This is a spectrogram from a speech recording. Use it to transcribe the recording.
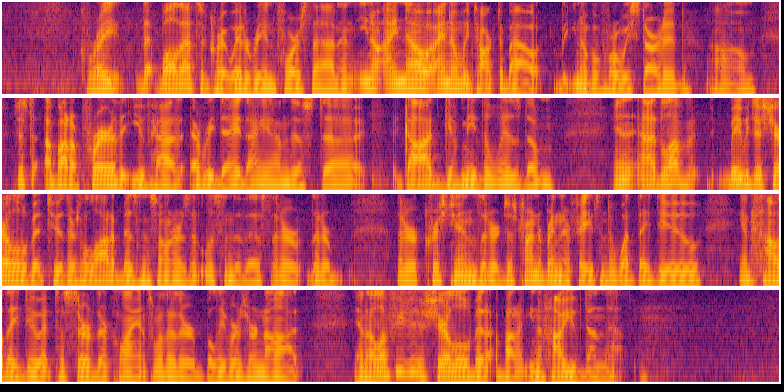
Great. That, well, that's a great way to reinforce that. And you know, I know, I know, we talked about, but you know, before we started, um, just about a prayer that you've had every day, Diane. Just uh, God, give me the wisdom. And I'd love maybe just share a little bit too. There's a lot of business owners that listen to this that are that are that are Christians that are just trying to bring their faith into what they do and how they do it to serve their clients, whether they're believers or not. And I'd love for you to just share a little bit about you know how you've done that.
